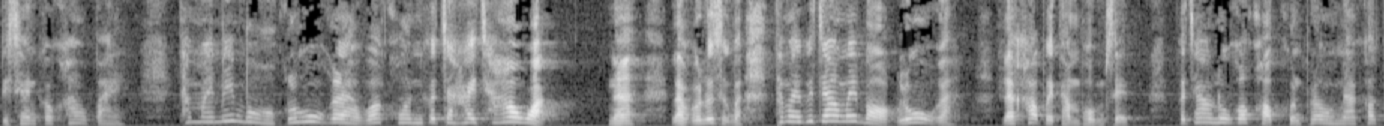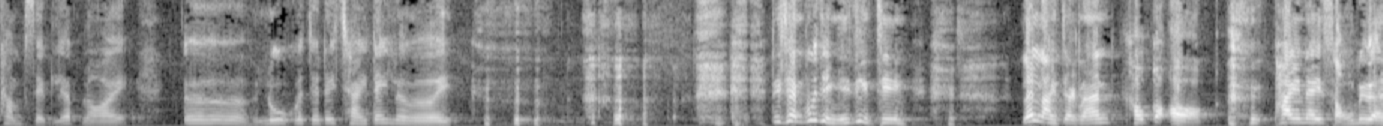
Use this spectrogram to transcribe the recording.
ดิฉันก็เข้าไปทำไมไม่บอกลูกล่ะว่าคนก็จะให้เช่าอะนะเราก็รู้สึกว่าทำไมพระเจ้าไม่บอกลูกอะ แล้วเข้าไปทำผมเสร็จ พระเจ้าลูกก็ขอบคุณพระองค์นะเขาทำเสร็จเรียบร้อย เออ ลูกก็จะได้ใช้ได้เลย ดิฉันพูดอย่างนี้จริง ๆ และหลังจากนั้นเขาก็ออกภายในสองเดือน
